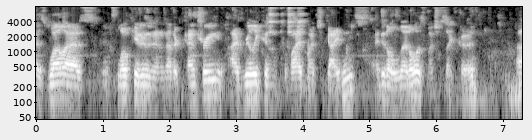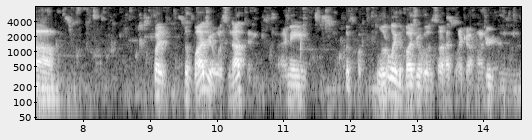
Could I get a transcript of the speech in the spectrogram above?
as well as it's located in another country, I really couldn't provide much guidance. I did a little, as much as I could. Um, but the budget was nothing. I mean, the, literally the budget was uh, like a hundred and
